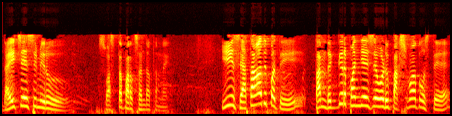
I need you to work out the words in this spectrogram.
దయచేసి మీరు స్వస్థపరచండి అతన్ని. ఈ శతాధిపతి తన దగ్గర పనిచేసేవాడు పక్షవాతం వస్తే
